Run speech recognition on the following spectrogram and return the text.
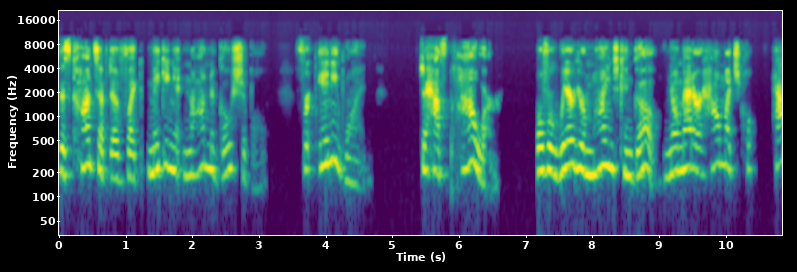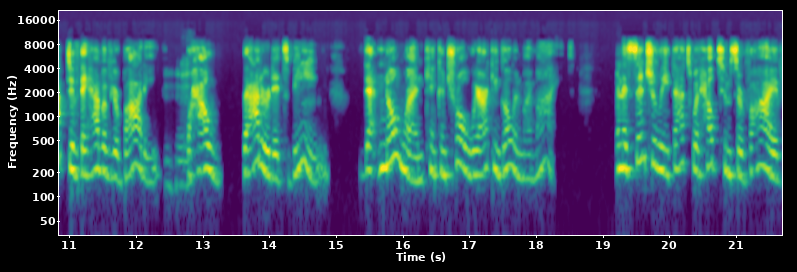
this concept of like making it non negotiable for anyone to have power over where your mind can go, no matter how much captive they have of your body mm-hmm. or how battered it's being that no one can control where I can go in my mind. And essentially, that's what helped him survive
